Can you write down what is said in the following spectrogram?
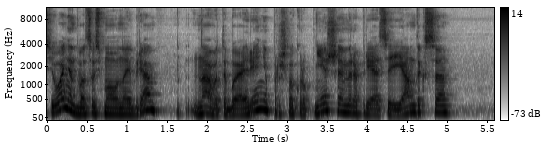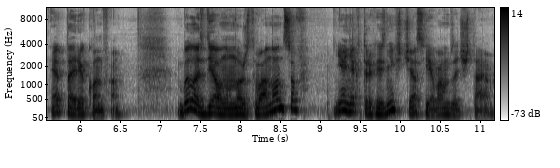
Сегодня, 28 ноября, на ВТБ-арене прошло крупнейшее мероприятие Яндекса – это Реконфа. Было сделано множество анонсов, и о некоторых из них сейчас я вам зачитаю.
